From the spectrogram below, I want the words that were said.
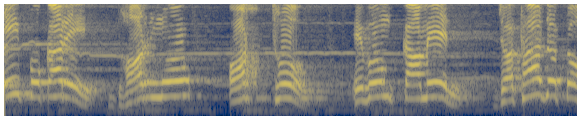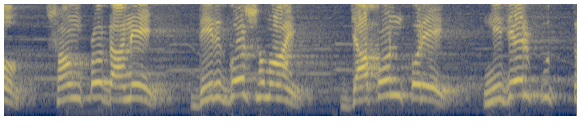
এই প্রকারে ধর্ম, অর্থ এবং কামের যথাযথ সম্প্রদানে দীর্ঘ সময় যাপন করে নিজের পুত্র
